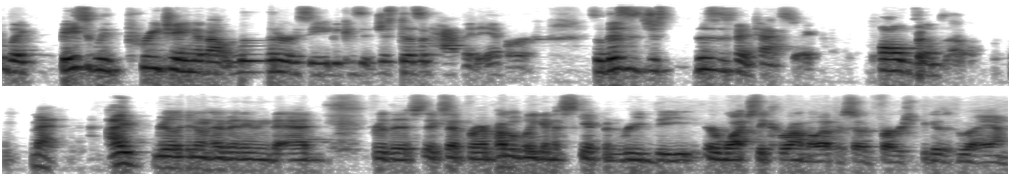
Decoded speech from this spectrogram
like basically preaching about literacy because it just doesn't happen ever. So this is just this is fantastic. All thumbs up. Matt. I really don't have anything to add for this, except for I'm probably going to skip and read the or watch the Karamo episode first because of who I am.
